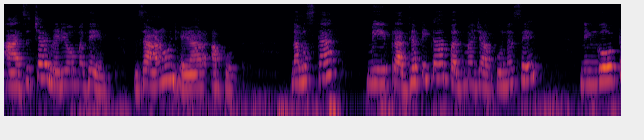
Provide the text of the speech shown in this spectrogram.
आजच्या व्हिडिओमध्ये जाणून घेणार आहोत. नमस्कार मी प्राध्यापिका पद्मजा पुनसे निंगोट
